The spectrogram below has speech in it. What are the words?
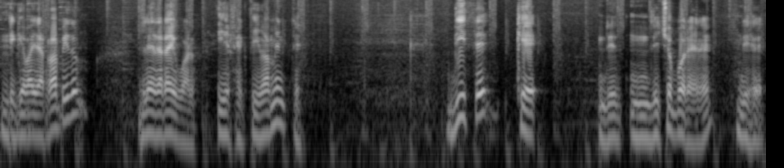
y que vaya rápido, le dará igual. Y efectivamente, dice que, dicho por él, ¿eh? dice,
